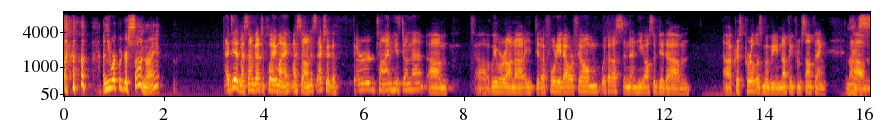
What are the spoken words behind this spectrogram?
and you work with your son, right? I did. My son got to play my my son. It's actually the third time he's done that. Um, uh, we were on. Uh, he did a 48 hour film with us, and then he also did um, uh, Chris Perilla's movie Nothing from Something. Nice. Um,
